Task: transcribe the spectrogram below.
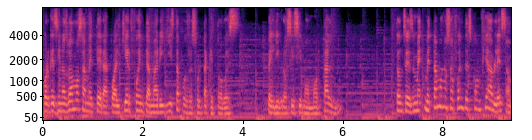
Porque si nos vamos a meter a cualquier fuente amarillista, pues resulta que todo es peligrosísimo, mortal, ¿no? Entonces, metámonos a fuentes confiables, a,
